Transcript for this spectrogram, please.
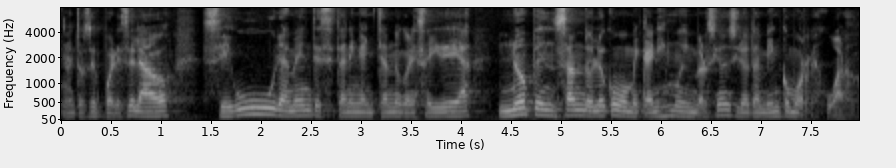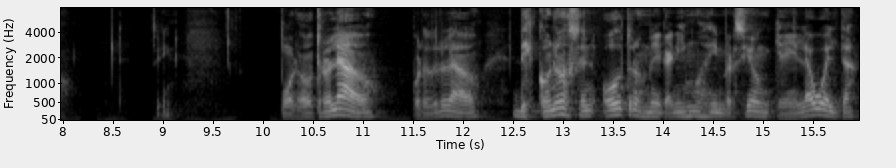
Entonces por ese lado seguramente se están enganchando con esa idea, no pensándolo como mecanismo de inversión, sino también como resguardo. Por otro lado, por otro lado, desconocen otros mecanismos de inversión que hay en la vuelta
